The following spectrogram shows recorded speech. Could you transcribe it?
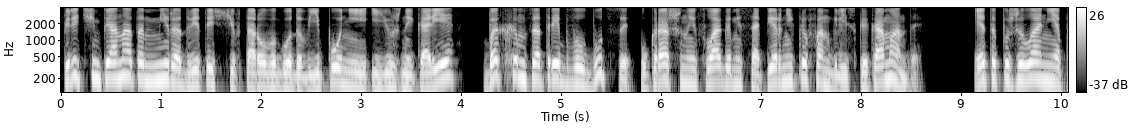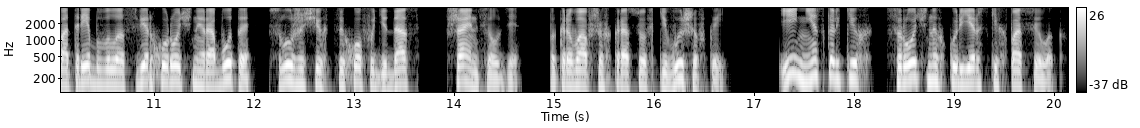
Перед чемпионатом мира 2002 года в Японии и Южной Корее Бекхэм затребовал бутсы, украшенные флагами соперников английской команды. Это пожелание потребовало сверхурочной работы служащих цехов Adidas в Шайнфельде, покрывавших кроссовки вышивкой, и нескольких срочных курьерских посылок.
